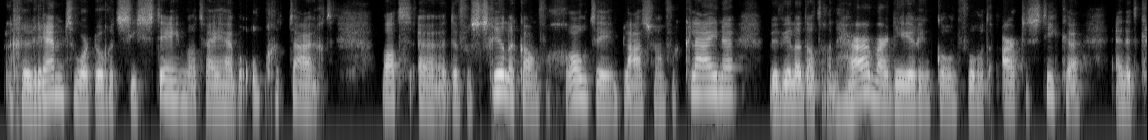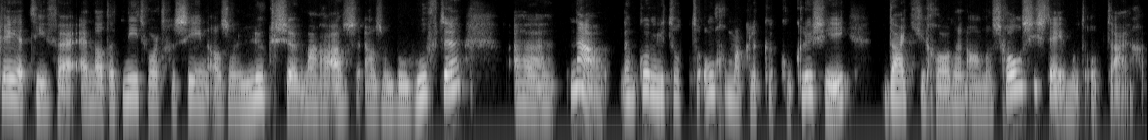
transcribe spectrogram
geremd wordt door het systeem wat wij hebben opgetuigd wat uh, de verschillen kan vergroten in plaats van verkleinen. We willen dat er een herwaardering komt voor het artistieke en het creatieve en dat het niet wordt gezien als een luxe, maar als, als een behoefte. Uh, nou, dan kom je tot de ongemakkelijke conclusie dat je gewoon een ander schoolsysteem moet optuigen.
